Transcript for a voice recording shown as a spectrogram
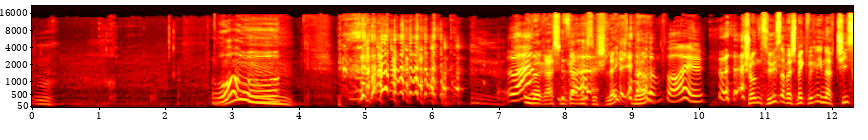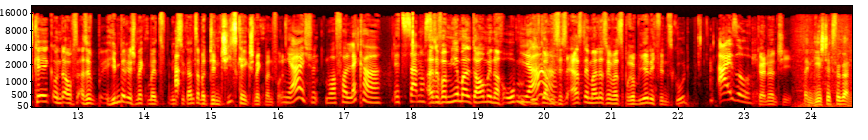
Mm. Oh. Was? Überraschend gar nicht so schlecht, ne? Voll. Schon süß, aber schmeckt wirklich nach Cheesecake und auch, also Himbeere schmeckt man jetzt nicht so ganz, aber den Cheesecake schmeckt man voll. Ja, ich finde, boah, voll lecker. Jetzt da noch so. Also von mir mal Daumen nach oben. Ja. Ich glaube, es ist das erste Mal, dass wir was probieren. Ich finde es gut. also Gönnergy. Denn G steht für Gönn.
